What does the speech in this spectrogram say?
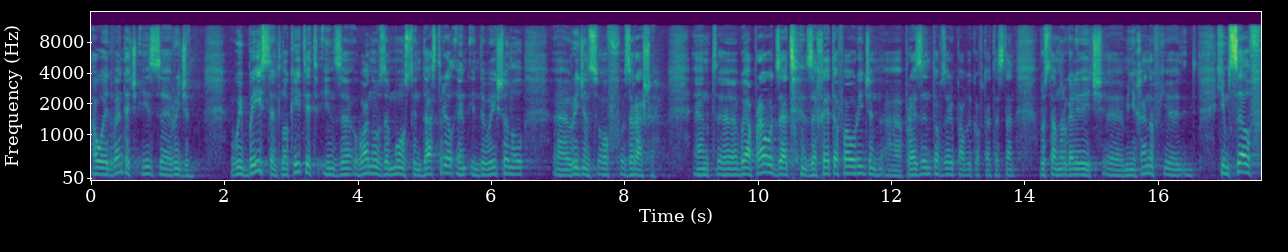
our advantage is the region. We based and located in the, one of the most industrial and innovational uh, regions of the Russia. And uh, we are proud that the head of our region, uh, President of the Republic of Tatarstan, Rustam Nurgalievich Minikhanov, himself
